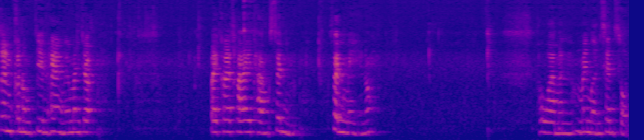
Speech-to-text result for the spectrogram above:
เส้นขนมจีนแห้งเนี่ยมันจะ ไปคล้ายๆทางเส้นเส้นหมี่เนาะเพราะว่ามันไม่เหมือนเส้นสด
